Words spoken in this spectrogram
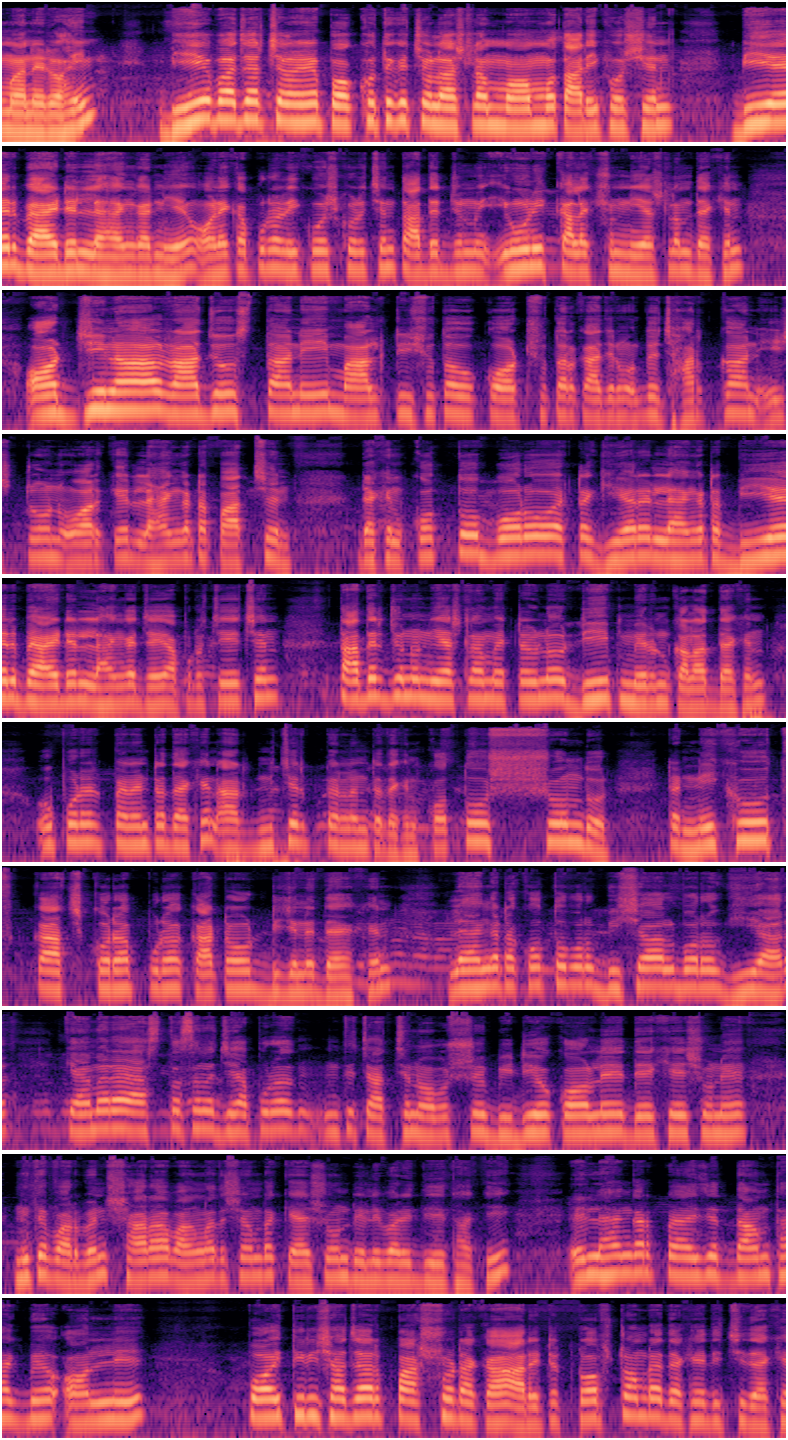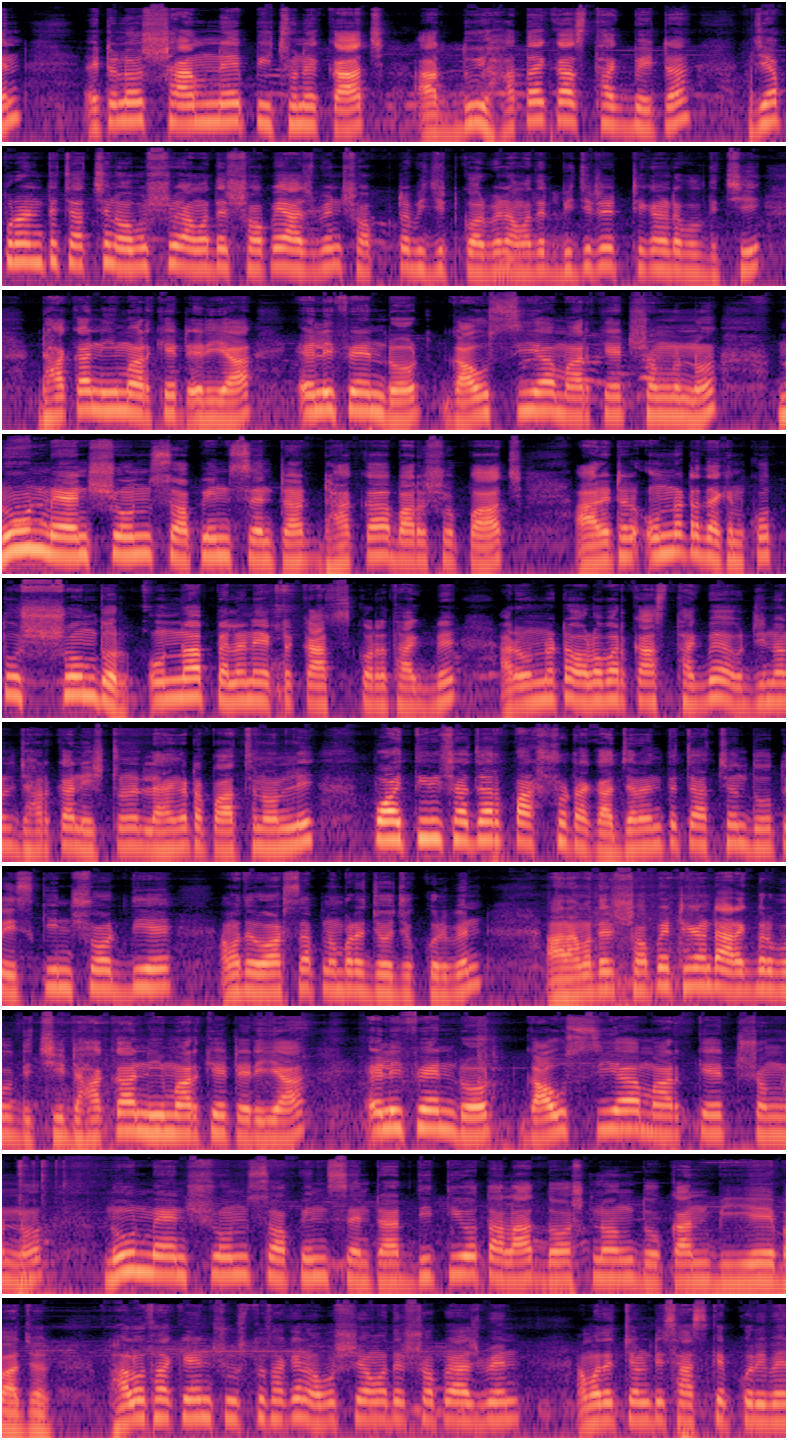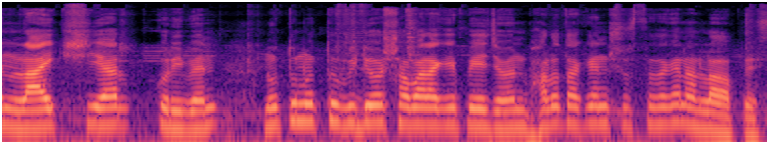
মানে রহিম। বিয়ে বাজার চ্যানেলের পক্ষ থেকে চলে আসলাম মোহাম্মদ আরিফ হোসেন। বিয়ের ব্রাইডের লেহেঙ্গা নিয়ে অনেক আপুরা রিকোয়েস্ট করেছেন, তাদের জন্য ইউনিক কালেকশন নিয়ে আসলাম, দেখেন। অরিজিনাল রাজস্থানি মাল্টি সুতা ও কট সুতার কাজের মধ্যে ঝাড়খান স্টোন ওয়ার্কের লেহেঙ্গাটা পাচ্ছেন। দেখেন কত বড় একটা গিয়ারের লেহেঙ্গাটা, বিয়ের ব্রাইডের লেহেঙ্গা যে আপনারা চেয়েছেন, তাদের জন্য নিয়ে আসলাম, এটা হলো ডিপ মেরুন কালার দেখেন। উপরের প্যানেলটা দেখেন আর নিচের প্যানেলটা দেখেন, কত সুন্দর। এটা নিখুঁত কাজ করা, পুরো কাট আউট ডিজাইনে দেখেন। লেহেঙ্গাটা কত বড়, বিশাল বড় ঘিয়ার ক্যামেরায় আসতেছে না যে আপুরা নিতে চাচ্ছেন অবশ্যই ভিডিও কলে দেখে শুনে নিতে পারবেন। সারা বাংলাদেশে আমরা ক্যাশ অন ডেলিভারি দিয়ে থাকি। এই লেহেঙ্গার প্রাইজের দাম থাকবে অনলি পঁয়ত্রিশ হাজার পাঁচশো টাকা। আর এটা টপসটা আমরা দেখিয়ে দিচ্ছি, দেখেন। এটা হলো সামনে, পিছনে কাজ আর দুই হাতায় কাজ থাকবে এটা। যে আপনারা নিতে চাচ্ছেন অবশ্যই আমাদের শপে আসবেন শপটা ভিজিট করবেন। আমাদের ভিজিটের ঠিকানাটা বলে দিচ্ছি, Dhaka new market area elephant road Gausia market সংলগ্ন Noon mansion shopping centre, Dhaka বারোশো পাঁচ। আর এটার অন্যটা দেখেন, কত সুন্দর। অন্য প্যালানে একটা কাজ করা থাকবে, আর অন্যটা অল ওভার কাজ থাকবে। অরিজিনাল ঝাড়খান স্টোনের লেহেঙ্গাটা পাচ্ছেন অনলি পঁয়ত্রিশ হাজার পাঁচশো টাকা। যারা নিতে চাচ্ছেন দ্রুত স্ক্রিনশট দিয়ে আমাদের হোয়াটসঅ্যাপ নম্বরে যোগাযোগ করবেন। আর আমাদের শপের ঠিকানাটা আরেকবার বলে দিচ্ছি, Dhaka new market area elephant road, Gausia market সংলগ্ন নুন ম্যানশন শপিং সেন্টার, দ্বিতীয় তালা, দশ নং দোকান বিয়ে বাজার। ভালো থাকেন, সুস্থ থাকেন, অবশ্যই আমাদের শপে আসবেন। আমাদের চ্যানেলটি সাবস্ক্রাইব করিবেন, লাইক, শেয়ার করিবেন। নতুন নতুন ভিডিও সবার আগে পেয়ে যাবেন। ভালো থাকেন, সুস্থ থাকেন, আল্লাহ হাফেজ।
